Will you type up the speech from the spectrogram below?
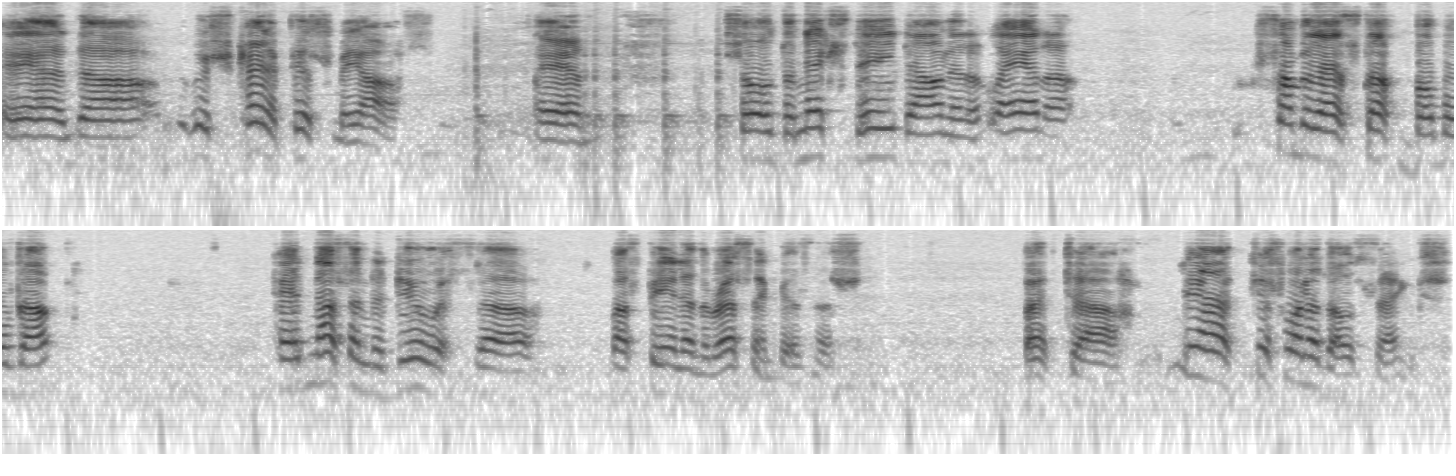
and uh, which kind of pissed me off. And so the next day down in Atlanta, some of that stuff bubbled up. Had nothing to do with uh, us being in the wrestling business. But uh, yeah, just one of those things.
